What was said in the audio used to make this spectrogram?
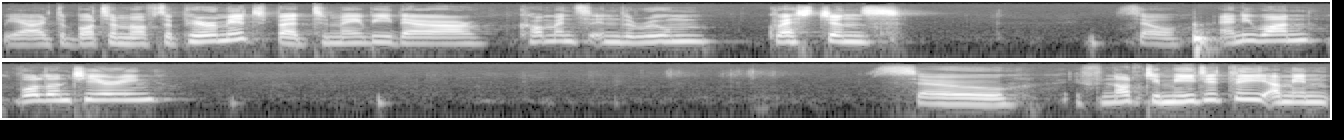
we are at the bottom of the pyramid, but maybe there are comments in the room, questions. So anyone volunteering? So if not immediately, I mean,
